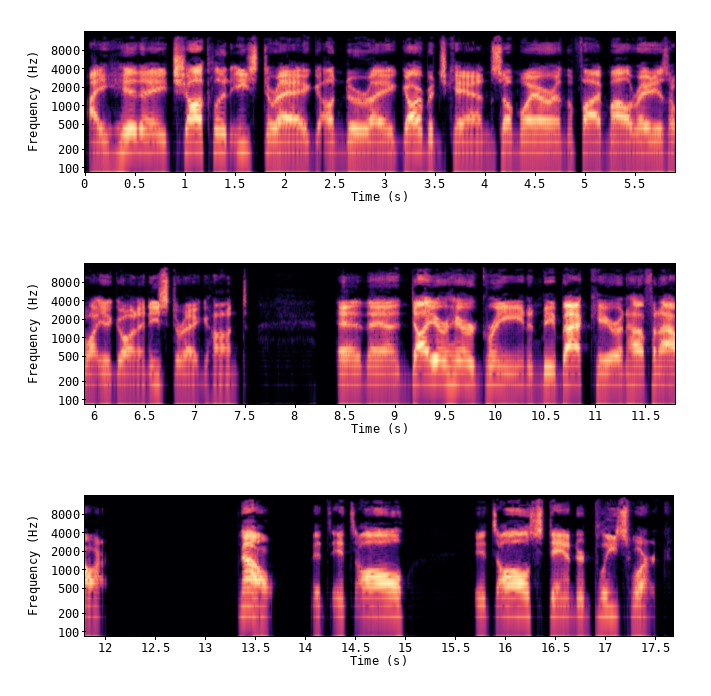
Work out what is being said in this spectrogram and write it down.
I hid a chocolate Easter egg under a garbage can somewhere in the five mile radius. I want you to go on an Easter egg hunt and then dye your hair green and be back here in half an hour. No, it's it's all it's all standard police work.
